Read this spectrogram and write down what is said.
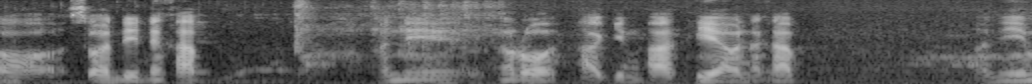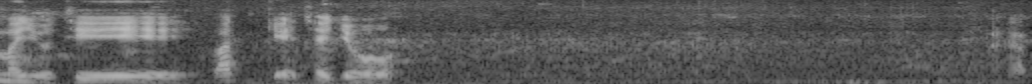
ก็สวัสดีนะครับ วันนี้นโรดพากินพาเที่ยวนะครับ วันนี้มาอยู่ที่วัดเกตชยโยนะครับ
